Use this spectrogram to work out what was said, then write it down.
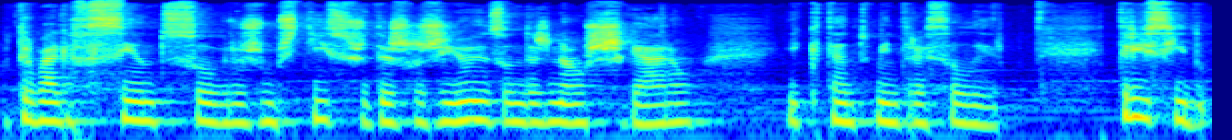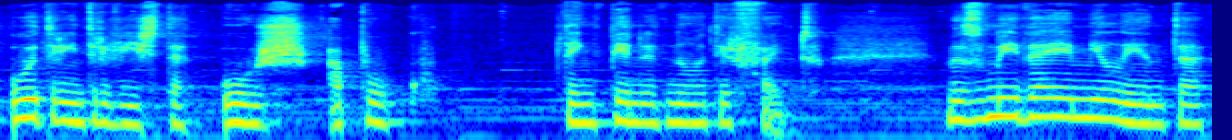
o trabalho recente sobre os mestiços das regiões onde as naus chegaram e que tanto me interessa ler. Teria sido outra entrevista, hoje, há pouco. Tenho pena de não a ter feito. Mas uma ideia me alenta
